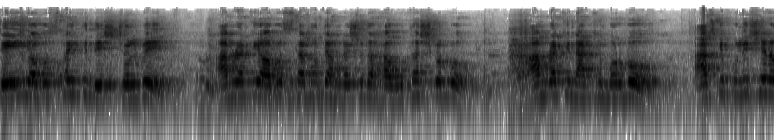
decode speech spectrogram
যে এই অবস্থায় কি দেশ চলবে আমরা কি অবস্থার মধ্যে আমরা শুধু হা উতাস করব আমরা কি না খেয়ে মরবো? আজকে পুলিশেরা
